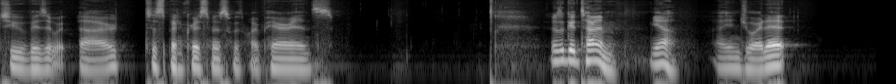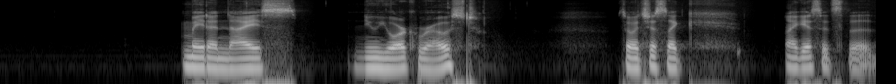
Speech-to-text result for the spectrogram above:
to visit with, uh, to spend Christmas with my parents. It was a good time. Yeah, I enjoyed it. Made a nice New York roast. So it's just like, I guess it's the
